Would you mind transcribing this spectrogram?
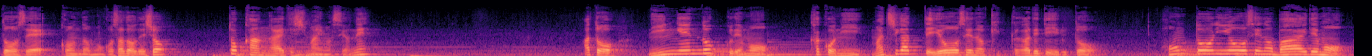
どうせ今度も誤作動でしょ？と考えてしまいますよね。あと人間ドックでも過去に間違って陽性の結果が出ていると本当に陽性の場合でも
